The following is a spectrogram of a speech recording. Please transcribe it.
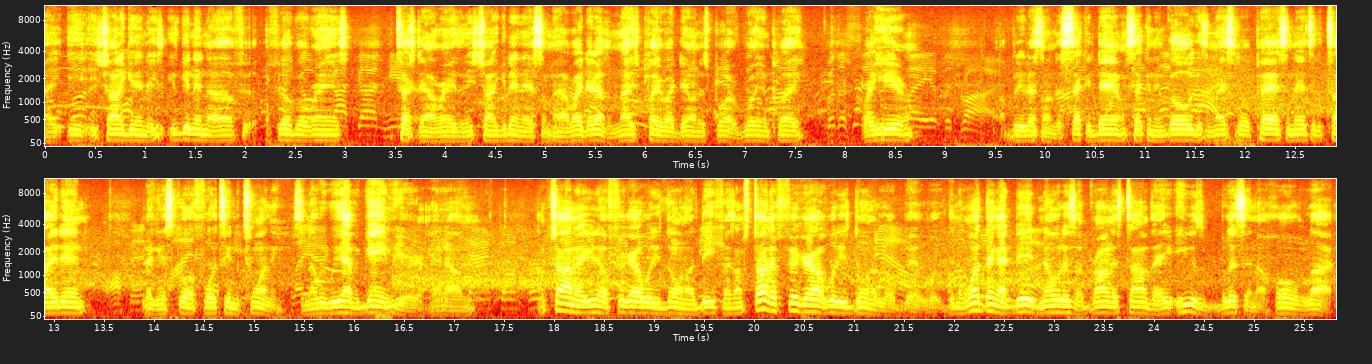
Know, he, he's trying to get in. He's, getting in the uh, field goal range, touchdown range, and he's trying to get in there somehow. Right there, that was a nice play right there on this part. Brilliant play. Right here, I believe that's on the second down, second and goal. Gets a nice little pass in there to the tight end, making the score 14 to 20. So now we, we have a game here, and um, I'm trying to you know figure out what he's doing on defense. I'm starting to figure out what he's doing a little bit. And the one thing I did notice around this time that he, he was blitzing a whole lot,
